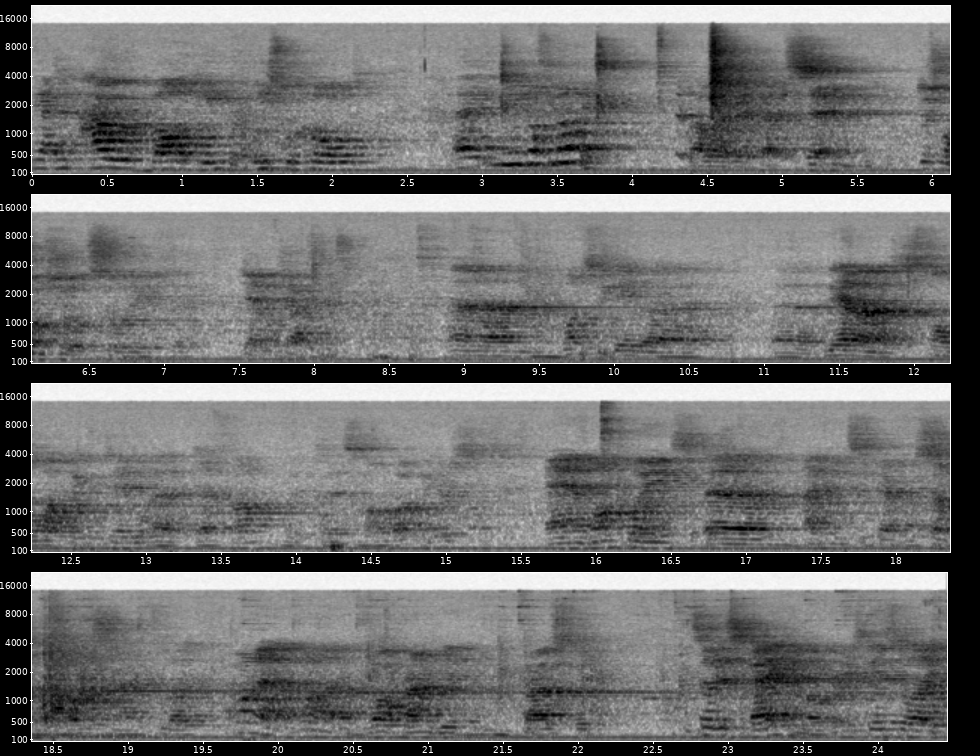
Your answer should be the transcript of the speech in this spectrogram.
We had an hour of bollocking, the police were called. Uh, you knew nothing of it. However, that's um, just one short story of the general chapter. Um, once we gave a, uh, we had a small lockpicking table at DEFCON with uh, small lockpickers. And at one point, um, I've been sitting there for several hours and I feel like, I wanna, walk around with and browse for And so this guy came over and he's basically like,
